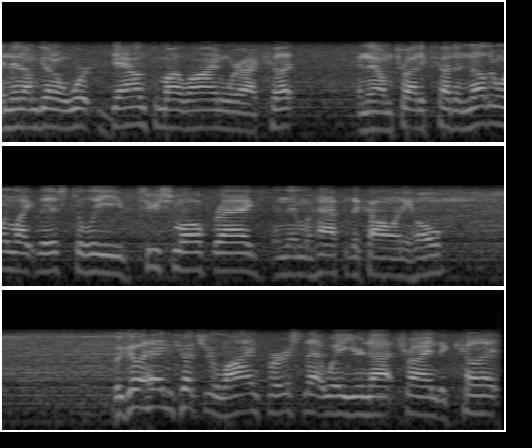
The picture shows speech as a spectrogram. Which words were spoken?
and then I'm going to work down to my line where I cut, and then I'm trying to cut another one like this to leave two small frags and then half of the colony whole. But go ahead and cut your line first, that way you're not trying to cut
